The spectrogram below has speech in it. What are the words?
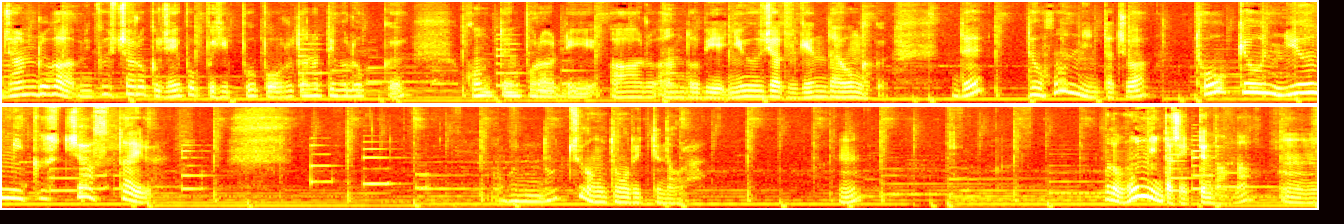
ジャンルがミクスチャーロック J-POP ヒップホップオルタナティブロックコンテンポラリー R&B ニュージャズ現代音楽。ででも本人たちは東京 New Mixture Style。どっちが本当のこと言ってんだこれ。ん？まあでも本人たちは言ってんだもんな。うんうん。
